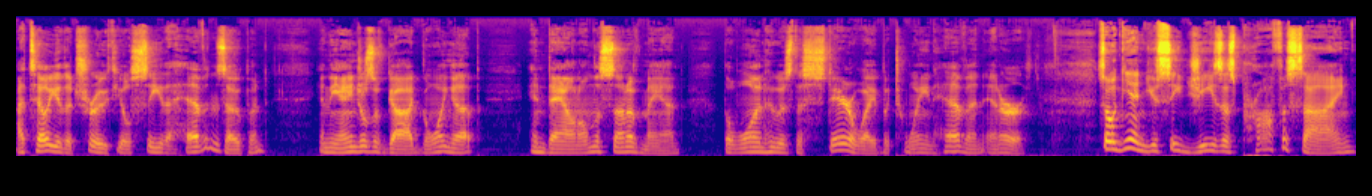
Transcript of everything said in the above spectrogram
I tell you the truth, you'll see the heavens opened and the angels of God going up and down on the Son of Man, the one who is the stairway between heaven and earth. So again, you see Jesus prophesying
